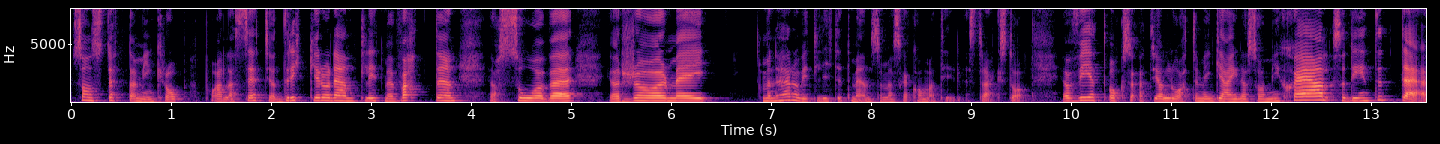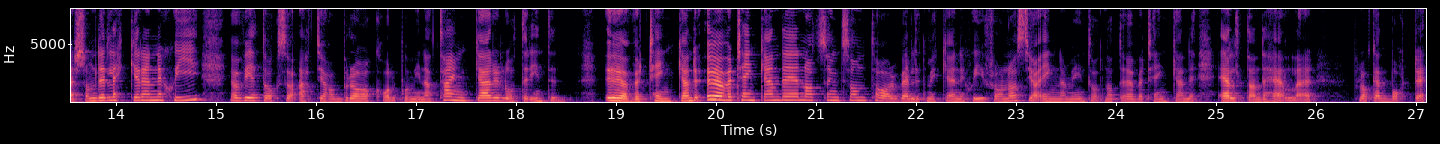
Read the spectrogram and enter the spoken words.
som stöttar min kropp på alla sätt. Jag dricker ordentligt med vatten, jag sover, jag rör mig, men här har vi ett litet men som jag ska komma till strax då. Jag vet också att jag låter mig guidas av min själ, så det är inte där som det läcker energi. Jag vet också att jag har bra koll på mina tankar, det låter inte övertänkande. Övertänkande är något som tar väldigt mycket energi från oss. Jag ägnar mig inte åt något övertänkande, ältande heller plockat bort det.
